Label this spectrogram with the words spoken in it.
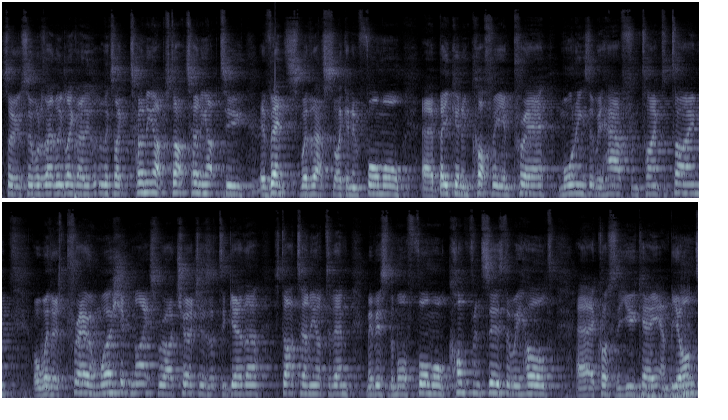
So, so what does that look like? That looks like turning up. Start turning up to events, whether that's like an informal uh, bacon and coffee and prayer mornings that we have from time to time, or whether it's prayer and worship nights where our churches are together. Start turning up to them. Maybe it's the more formal conferences that we hold uh, across the UK and beyond.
